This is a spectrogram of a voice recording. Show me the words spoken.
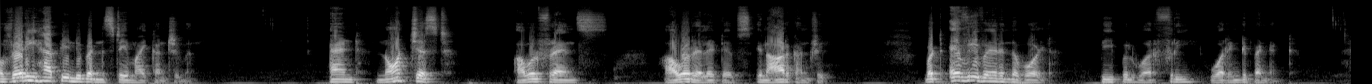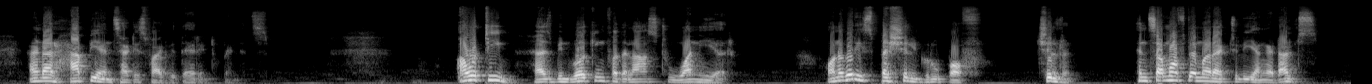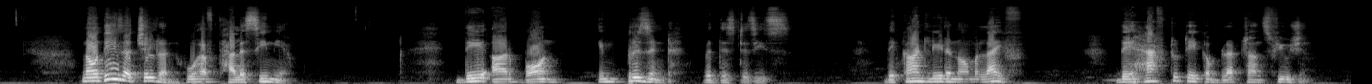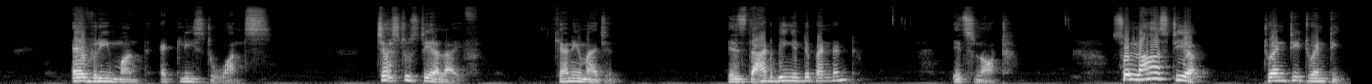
A very happy Independence Day, my countrymen. And not just our friends, our relatives in our country, but everywhere in the world, people who are free, who are independent, and are happy and satisfied with their independence. Our team has been working for the last one year on a very special group of children, and some of them are actually young adults. Now, these are children who have thalassemia. They are born imprisoned with this disease. They can't lead a normal life. They have to take a blood transfusion every month at least once just to stay alive. Can you imagine? Is that being independent? It's not. So last year, 2020,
